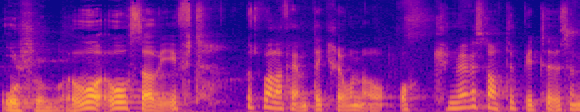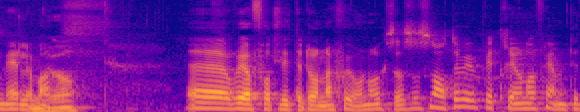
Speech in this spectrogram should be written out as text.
Årssumma. å- årsavgift på 250 kronor och nu är vi snart uppe i 1000 medlemmar. Ja. Eh, Och vi har fått lite donationer också, så snart är vi uppe i 350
